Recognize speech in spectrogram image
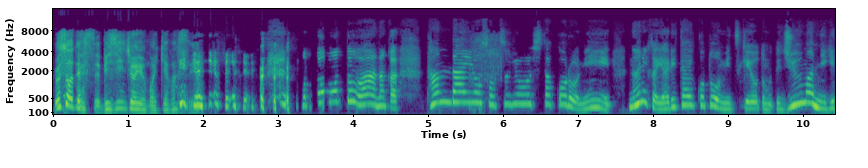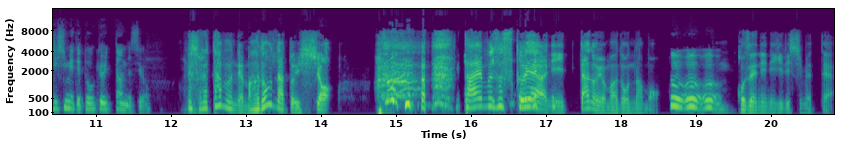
嘘です。美人女優もいけますよ。もともとは、なんか、短大を卒業した頃に、何かやりたいことを見つけようと思って、10万握りしめて東京行ったんですよ。それ多分ね、マドンナと一緒。タイムズスクエアに行ったのよ、マドンナも。うんうんうん。小銭握りしめて。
